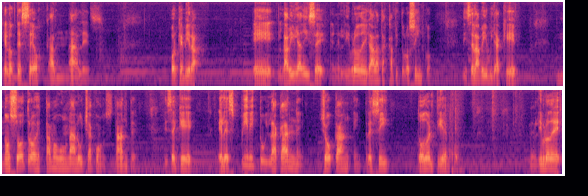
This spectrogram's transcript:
que los deseos carnales. Porque mira, eh, la Biblia dice en el libro de Gálatas capítulo 5, dice la Biblia que nosotros estamos en una lucha constante. Dice que el espíritu y la carne chocan entre sí todo el tiempo. En el libro de,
